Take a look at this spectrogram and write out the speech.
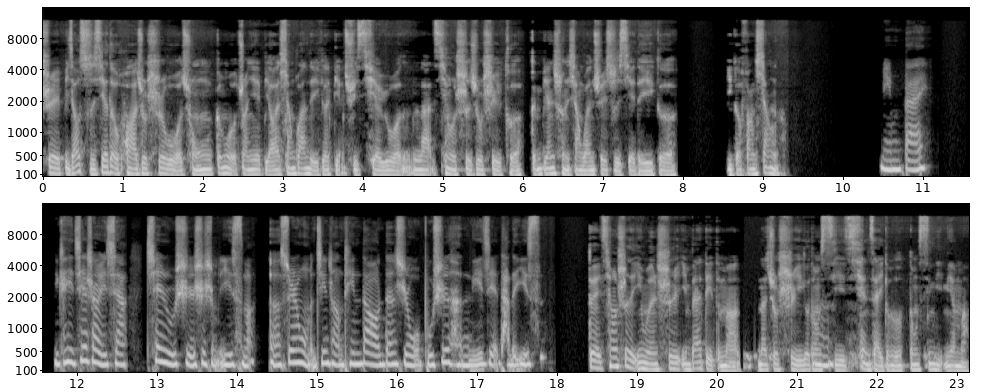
所以比较直接的话，就是我从跟我专业比较相关的一个点去切入，那嵌入式就是一个跟编程相关最直接的一个。一个方向了，明白？你可以介绍一下嵌入式是什么意思吗？呃，虽然我们经常听到，但是我不是很理解它的意思。对，嵌入式的英文是 embedded 嘛，那就是一个东西嵌在一个东西里面嘛。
